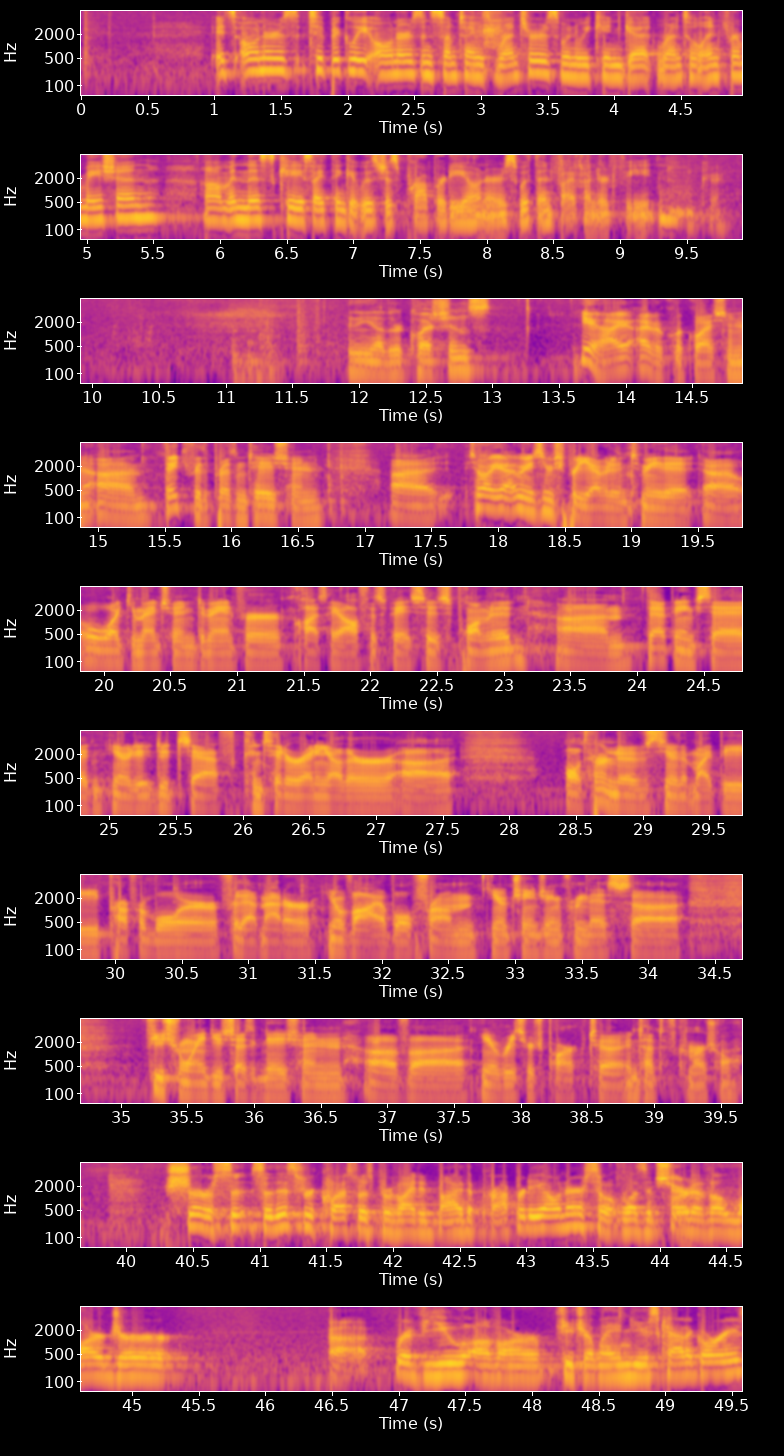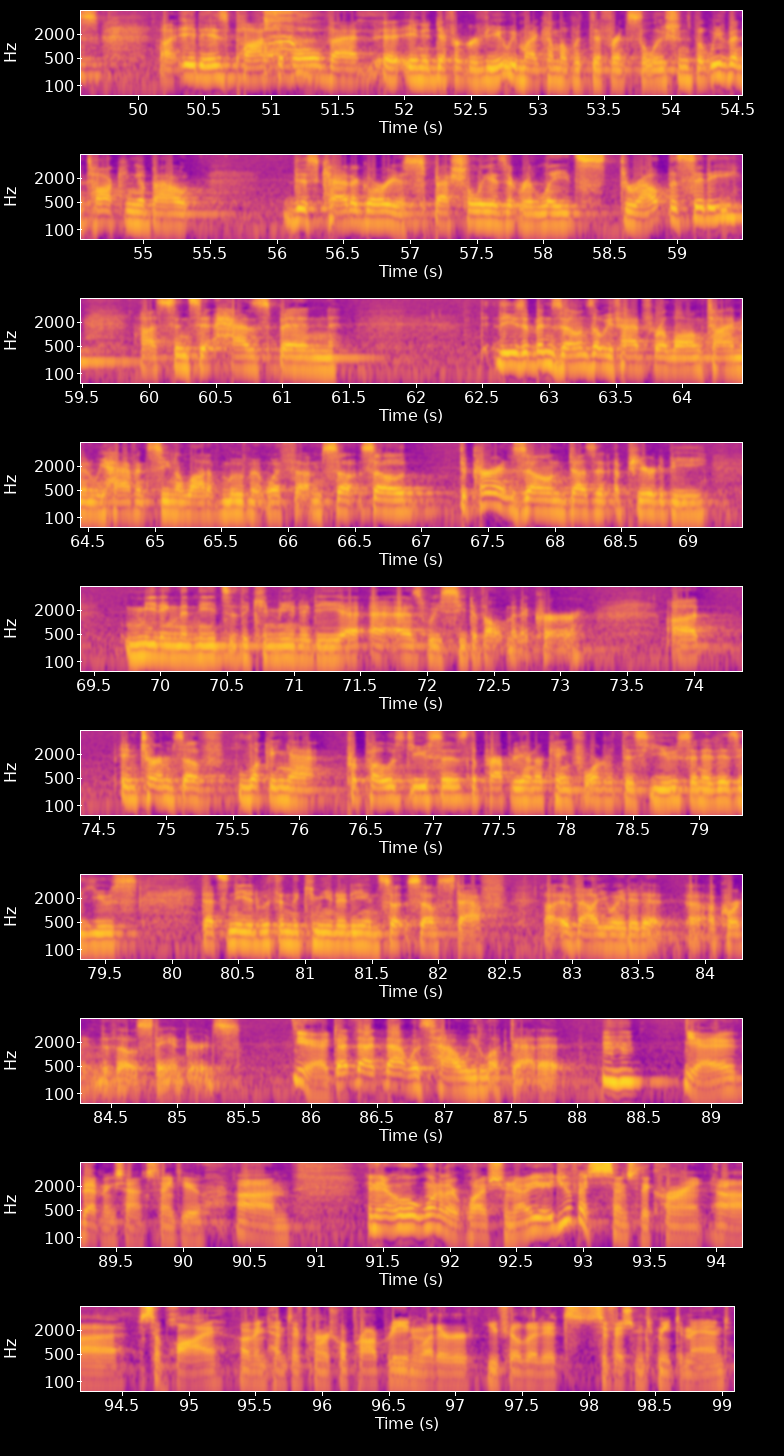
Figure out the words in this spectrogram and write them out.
It's owners, typically owners and sometimes renters when we can get rental information. Um, In this case, I think it was just property owners within 500 feet. okay. Any other questions? Yeah, I, I have a quick question. Um, thank you for the presentation. Uh, so, yeah, I mean, it seems pretty evident to me that, uh, well, like you mentioned, demand for Class A office space has plummeted. Um, that being said, you know, did, did staff consider any other uh, alternatives, you know, that might be preferable or, for that matter, you know, viable from, you know, changing from this uh, future land use designation of, uh, you know, research park to intensive commercial? Sure, so, so this request was provided by the property owner, so it wasn't part of a larger uh, review of our future land use categories. Uh, It is possible that uh, in a different review, we might come up with different solutions, but we've been talking about this category especially as it relates throughout the city, uh, since it has been, these have been zones that we've had for a long time, and we haven't seen a lot of movement with them. So, so the current zone doesn't appear to be meeting the needs of the community a- a- as we see development occur. Uh, In terms of looking at proposed uses, the property owner came forward with this use, and it is a use that's needed within the community, and so, so staff uh, evaluated it uh, according to those standards. Yeah, That, that, that was how we looked at it. Yeah, that makes sense. Thank you. Um, And then one other question. Uh, Do you have a sense of the current uh, supply of intensive commercial property and whether you feel that it's sufficient to meet demand?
